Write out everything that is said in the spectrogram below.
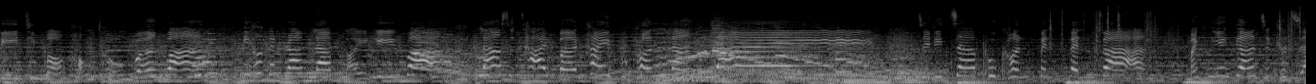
ปีที่มองของโถงเวิงว่างมีห้องเต้นรำแล้วปล่อยให้ว่างแล้วสุดท้ายเปิดให้ผู้คนหลั่งไหลจะได้เจอผู้คนเป็นเป็นบ้างมันคงยังเกินจะเข้าใจ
